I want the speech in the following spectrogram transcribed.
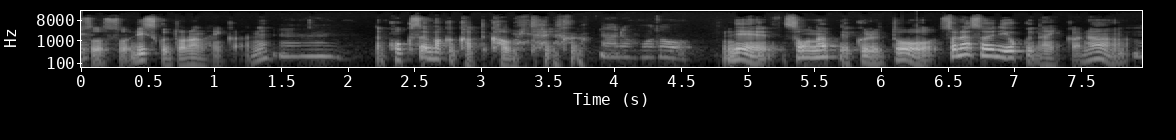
そうそうそう。リスク取らないからね。うん国債ばっか買って買うみたいな。なるほど、でそうなってくるとそれはそれで良くないからうん、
